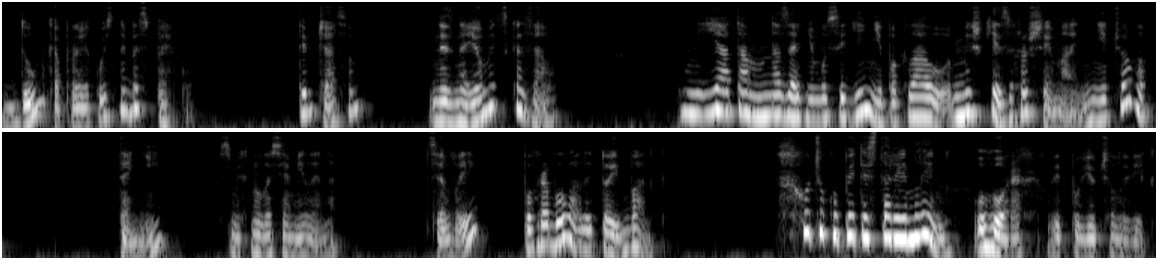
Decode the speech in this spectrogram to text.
думка про якусь небезпеку. Тим часом незнайомець сказав. Я там на задньому сидінні поклав мішки з грошима. Нічого? Та ні, всміхнулася Мілина. Це ви? пограбували той банк. Хочу купити старий млин у горах, відповів чоловік.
